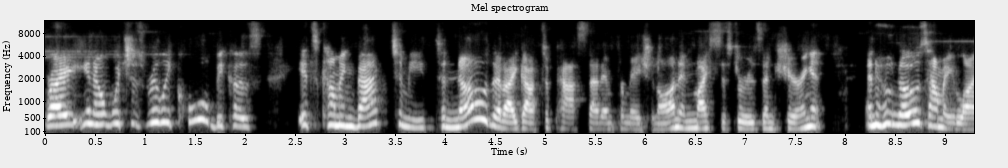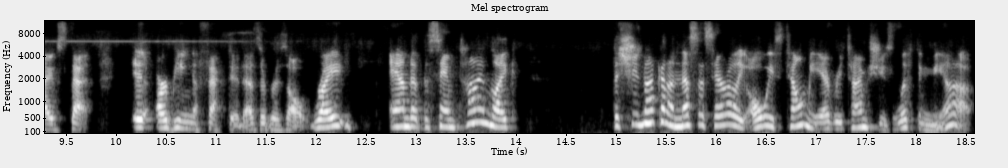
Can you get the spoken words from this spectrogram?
right? You know, which is really cool because it's coming back to me to know that I got to pass that information on, and my sister is then sharing it. And who knows how many lives that eh, are being affected as a result, right? And at the same time, like that she's not going to necessarily always tell me every time she's lifting me up,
